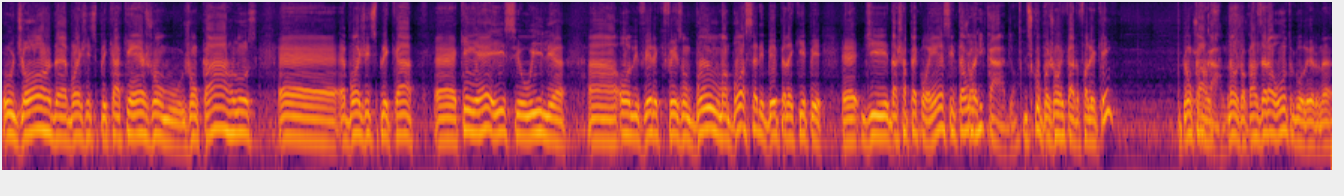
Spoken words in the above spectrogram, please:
o Jordan, é bom a gente explicar quem é João, João Carlos, é, é bom a gente explicar é, quem é é esse o William ah, Oliveira, que fez um bom, uma boa Série B pela equipe eh, de, da Chapecoense. Então, João Ricardo. Desculpa, João Ricardo, falei quem? João, João Carlos. Carlos. Não, João Carlos era outro goleiro, né?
